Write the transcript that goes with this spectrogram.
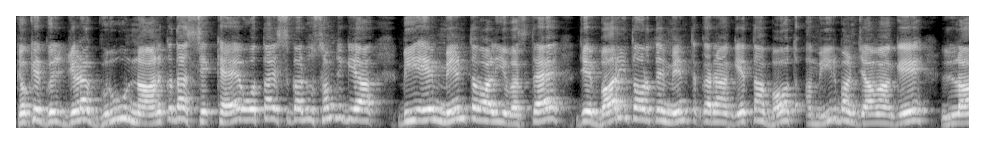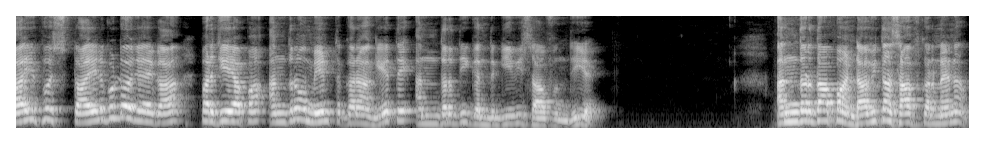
ਕਿਉਂਕਿ ਜਿਹੜਾ ਗੁਰੂ ਨਾਨਕ ਦਾ ਸਿੱਖ ਹੈ, ਉਹ ਤਾਂ ਇਸ ਗੱਲ ਨੂੰ ਸਮਝ ਗਿਆ ਵੀ ਇਹ ਮਿਹਨਤ ਵਾਲੀ ਅਵਸਥਾ ਹੈ। ਜੇ ਬਾਹਰੀ ਤੌਰ ਤੇ ਮਿਹਨਤ ਕਰਾਂਗੇ ਤਾਂ ਬਹੁਤ ਅਮੀਰ ਬਣ ਜਾਵਾਂਗੇ ਲਾਈਫ ਸਟਾਈਲ ਗੁੱਡ ਹੋ ਜਾਏਗਾ। ਪਰ ਜੇ ਆਪਾਂ ਅੰਦਰੋਂ ਮਿਹਨਤ ਕਰਾਂਗੇ ਤੇ ਅੰਦਰ ਦੀ ਗੰਦਗੀ ਵੀ ਸਾਫ਼ ਹੁੰਦੀ ਹੈ। ਅੰਦਰ ਦਾ ਭਾਂਡਾ ਵੀ ਤਾਂ ਸਾਫ਼ ਕਰਨਾ ਹੈ ਨਾ।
